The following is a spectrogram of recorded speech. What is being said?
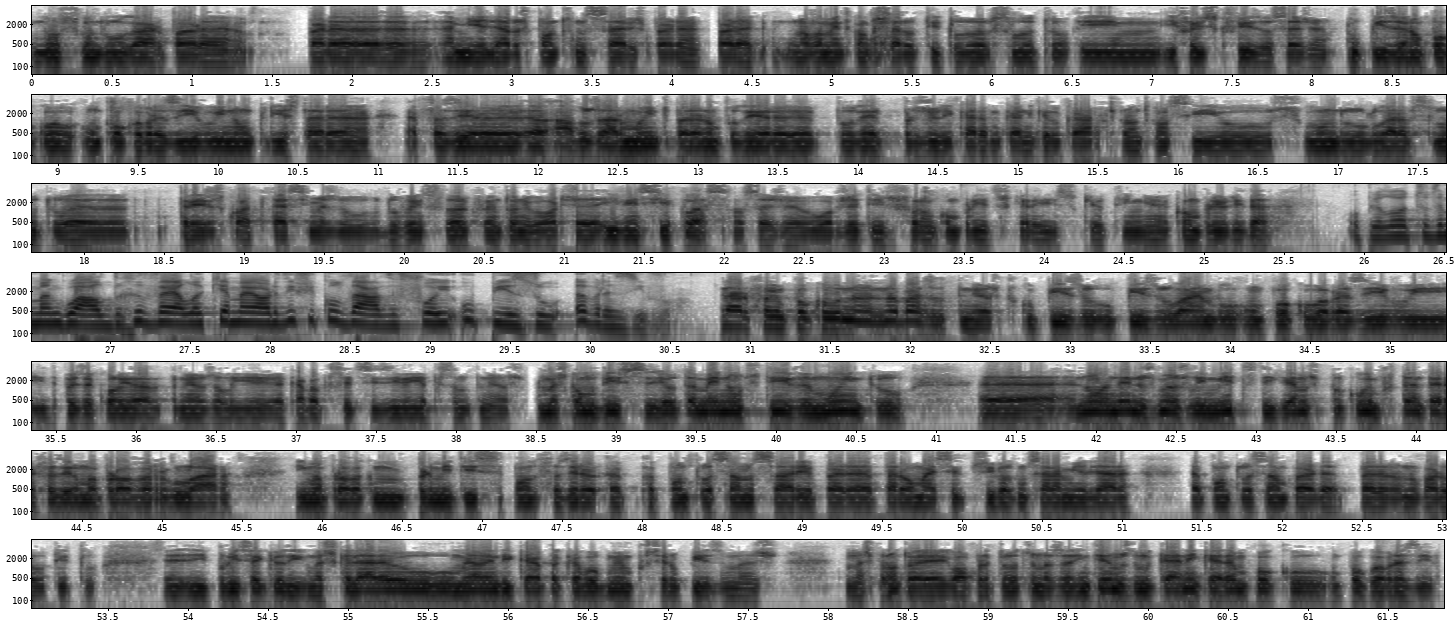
de um segundo lugar para, para amealhar os pontos necessários para, para novamente conquistar o título absoluto e, e foi isso que fiz, ou seja, o piso era um pouco, um pouco abrasivo e não queria estar a, a fazer, a, a abusar muito para não poder, poder prejudicar a mecânica do carro. Pronto, consegui o segundo lugar absoluto a 3, 4 décimas do, do vencedor, que foi António Borges, e venci a classe, ou seja, os objetivos foram cumpridos, que era isso que eu tinha como prioridade. O piloto de Mangualde revela que a maior dificuldade foi o piso abrasivo. Claro, foi um pouco na, na, base de pneus, porque o piso, o piso é um pouco abrasivo e, e, depois a qualidade de pneus ali acaba por ser decisiva e a pressão de pneus. Mas como disse, eu também não estive muito, uh, não andei nos meus limites, digamos, porque o importante era fazer uma prova regular e uma prova que me permitisse fazer a, pontuação necessária para, para o mais cedo possível começar a me olhar a pontuação para, para renovar o título. E, e, por isso é que eu digo, mas se calhar o, o maior handicap acabou mesmo por ser o piso, mas, mas pronto, é igual para todos, mas em termos de mecânica era um pouco, um pouco abrasivo.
